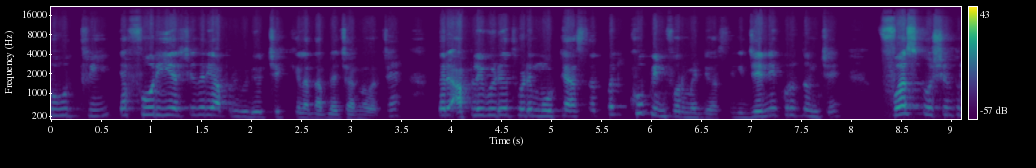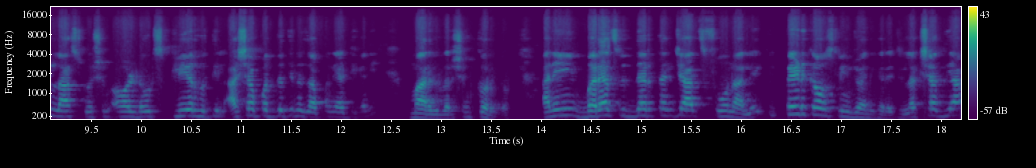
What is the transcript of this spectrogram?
टू थ्री या फोर इयर्सचे जरी आपण व्हिडिओ चेक केलात आपल्या चॅनलवरचे तर आपले व्हिडिओ थोडे मोठे असतात पण खूप इन्फॉर्मेटिव्ह असते की जेणेकरून तुमचे first question to last question all doubts clear होतील अशा पद्धतीनेच आपण या ठिकाणी मार्गदर्शन करतो. आणि बऱ्याच विद्यार्थ्यांचे आज फोन आले की पेड काउन्सिलिंग जॉईन करायचे. लक्षात घ्या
